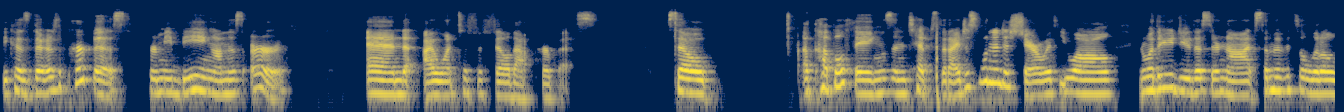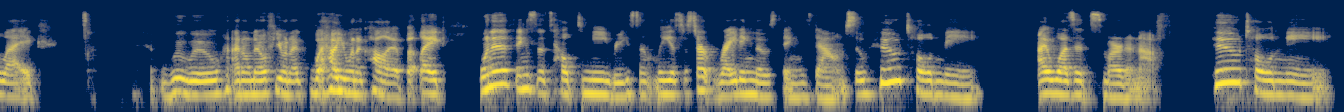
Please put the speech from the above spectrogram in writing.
because there's a purpose for me being on this earth. And I want to fulfill that purpose. So, a couple things and tips that I just wanted to share with you all. And whether you do this or not, some of it's a little like woo woo. I don't know if you want to, how you want to call it, but like one of the things that's helped me recently is to start writing those things down. So, who told me I wasn't smart enough? Who told me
